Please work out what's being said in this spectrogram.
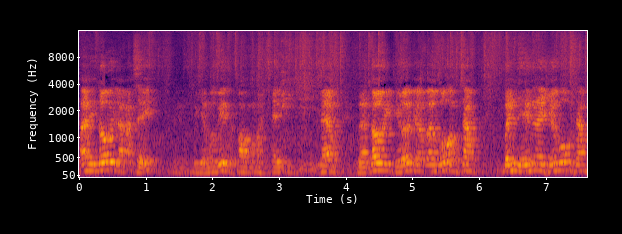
À, thì tôi là bác sĩ bây giờ mới biết là con của mình sĩ Thấy không? là tôi chữa cho ba bố ông xong bệnh viện ở đây chữa bố ông xong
